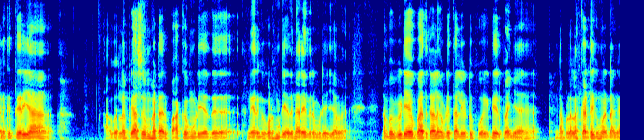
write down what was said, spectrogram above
எனக்கு தெரியும் அவர்லாம் பேசவும் மாட்டார் பார்க்க முடியாது நெருங்க கூட முடியாது நரேந்திர மோடி ஐயாவை. நம்ம வீடியோவை பார்த்துட்டாலே அப்படியே தள்ளிவிட்டு போய்கிட்டே இருப்பாங்க. நம்மளெல்லாம் கண்டுக்க மாட்டாங்க.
